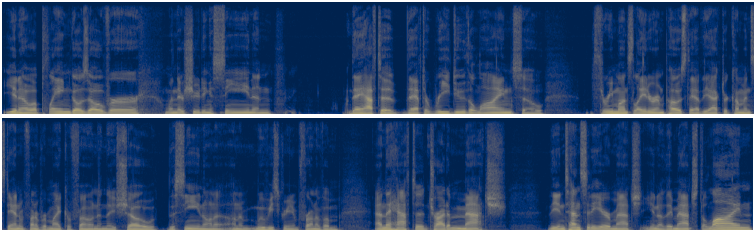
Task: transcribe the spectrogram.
you know, a plane goes over when they're shooting a scene and they have to they have to redo the line. So three months later in post they have the actor come and stand in front of a microphone and they show the scene on a on a movie screen in front of them. And they have to try to match the intensity or match you know they match the line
